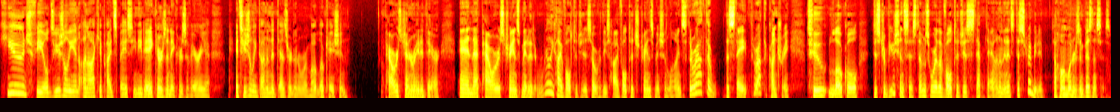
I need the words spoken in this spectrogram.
huge fields, usually in unoccupied space, you need acres and acres of area. It's usually done in the desert in a remote location. Power is generated there, and that power is transmitted at really high voltages over these high voltage transmission lines throughout the, the state, throughout the country, to local distribution systems where the voltages step down and then it's distributed to homeowners and businesses.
